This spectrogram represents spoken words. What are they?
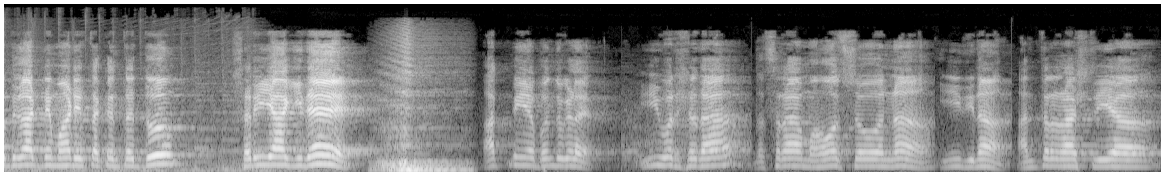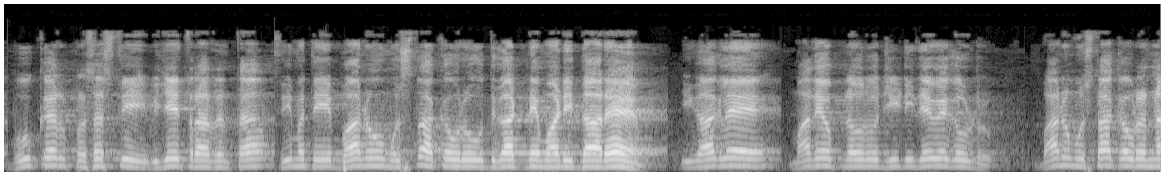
ಉದ್ಘಾಟನೆ ಮಾಡಿರ್ತಕ್ಕಂಥದ್ದು ಸರಿಯಾಗಿದೆ. ಆತ್ಮೀಯ ಬಂಧುಗಳೇ, ಈ ವರ್ಷದ ದಸರಾ ಮಹೋತ್ಸವವನ್ನ ಈ ದಿನ ಅಂತಾರಾಷ್ಟ್ರೀಯ ಭೂಕರ್ ಪ್ರಶಸ್ತಿ ವಿಜೇತರಾದಂತ ಶ್ರೀಮತಿ ಬಾನು ಮುಸ್ತಾಕ್ ಅವರು ಉದ್ಘಾಟನೆ ಮಾಡಿದ್ದಾರೆ. ಈಗಾಗಲೇ ಮಾದೇವಪ್ಪನವರು ಜಿ ಡಿ ದೇವೇಗೌಡರು ಬಾನು ಮುಸ್ತಾಕ್ ಅವರನ್ನ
